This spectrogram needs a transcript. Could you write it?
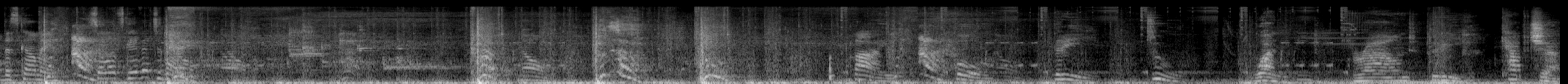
Have this coming. So let's give it to them. No. Five, four, three, two, one. Round three. Capture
